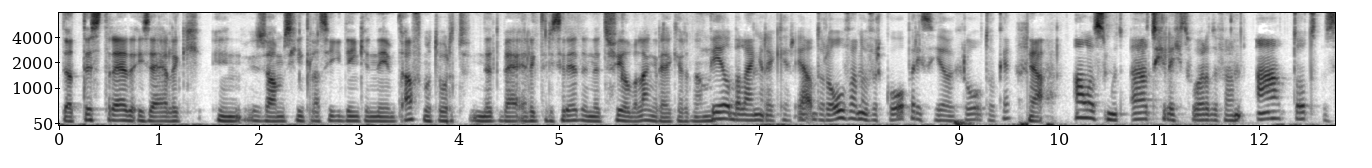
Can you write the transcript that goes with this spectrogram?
dat testrijden is eigenlijk, in, je zou misschien klassiek denken, neemt af, maar het wordt net bij elektrisch rijden net veel belangrijker dan. Veel belangrijker. Ja, de rol van een verkoper is heel groot ook. Hè. Ja, Alles moet uitgelegd worden van A tot Z.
